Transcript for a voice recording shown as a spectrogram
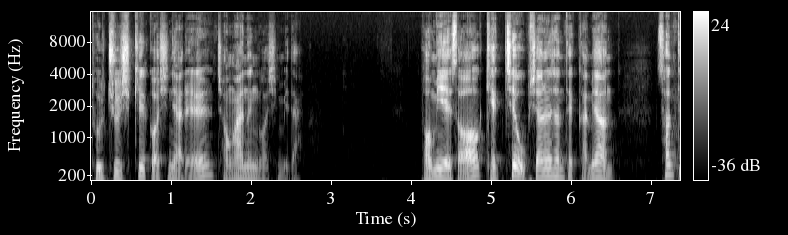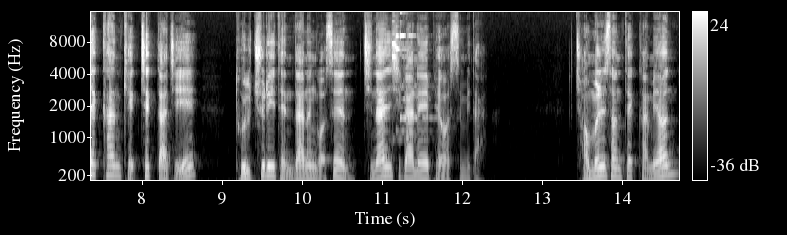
돌출시킬 것이냐를 정하는 것입니다. 범위에서 객체 옵션을 선택하면 선택한 객체까지 돌출이 된다는 것은 지난 시간에 배웠습니다. 점을 선택하면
